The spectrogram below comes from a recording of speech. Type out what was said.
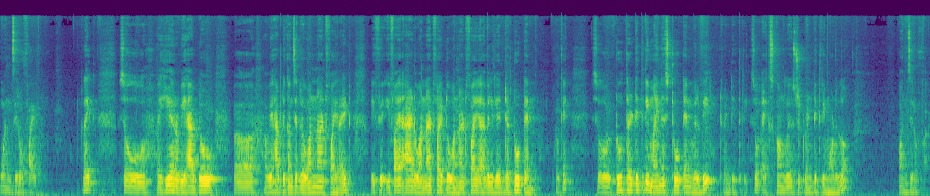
105 right? So here we have to uh, we have to consider 105 right? If you, if i add 105 to 105 i will get the 210 okay so 233 minus 210 will be 23 so x congruent to 23 modulo 105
